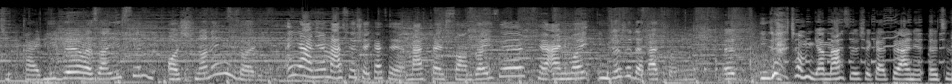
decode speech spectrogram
عجیب غریبه مثلا یه سری آشنا نمی‌ذاریم. این انیمه محصول شرکت مطرح سانرایزه که انیمه اینجا رو دقت کنید. اینجا چون میگم محصول شرکت انی- چیز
